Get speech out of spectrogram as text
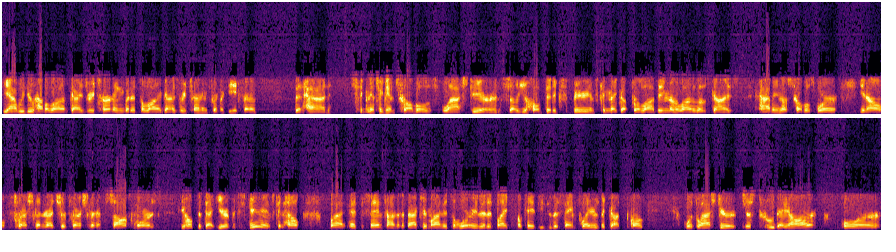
Yeah, we do have a lot of guys returning, but it's a lot of guys returning from a defense that had significant troubles last year, and so you hope that experience can make up for a lot, being that a lot of those guys having those troubles were, you know, freshmen, redshirt freshmen, and sophomores you hope that that year of experience can help. But at the same time, in the back of your mind, it's a worry that it's like, okay, these are the same players that got smoked. Was last year just who they are, or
